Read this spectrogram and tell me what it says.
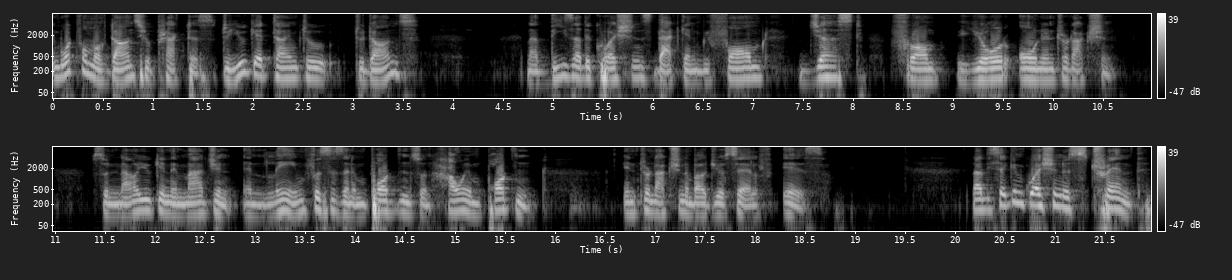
In what form of dance you practice? Do you get time to to dance? Now these are the questions that can be formed just from your own introduction. So now you can imagine and lay emphasis and importance on how important introduction about yourself is. Now, the second question is strength.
